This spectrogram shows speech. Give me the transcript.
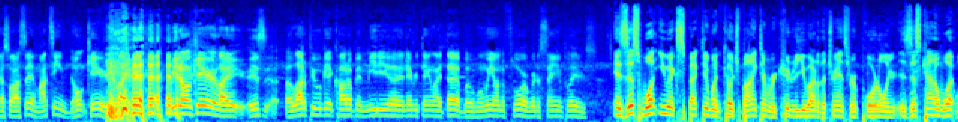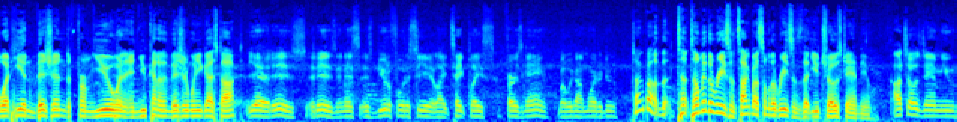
That's why I said my team don't care. Like we don't care. Like it's a lot of people get caught up in media and everything like that, but when we on the floor, we're the same players. Is this what you expected when Coach Byington recruited you out of the transfer portal? Is this kind of what, what he envisioned from you and, and you kind of envisioned when you guys talked? Yeah, it is. It is, and it's it's beautiful to see it like take place first game. But we got more to do. Talk about the, t- tell me the reasons. Talk about some of the reasons that you chose JMU. I chose JMU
